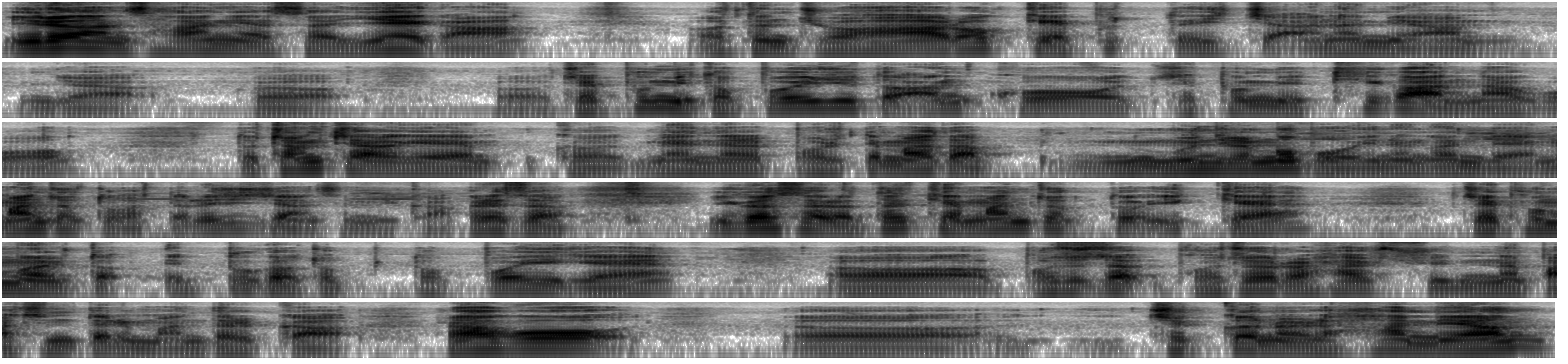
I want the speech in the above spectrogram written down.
이러한 상황에서 얘가 어떤 조화롭게 붙어 있지 않으면 이제 그 어, 제품이 돋보이지도 않고 제품이 티가 안 나고 또 장착에 그 맨날 볼 때마다 문열모 보이는 건데 만족도가 떨어지지 않습니까? 그래서 이것을 어떻게 만족도 있게 제품을 또 예쁘고 돋- 돋보이게 어, 보조, 보조를 할 수 있는 받침대를 만들까라고 어, 접근을 하면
